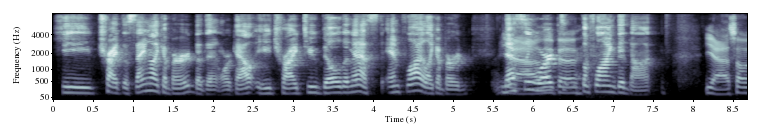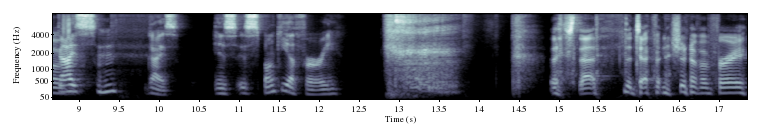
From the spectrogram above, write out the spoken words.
he tried to sing like a bird, that didn't work out. He tried to build a nest and fly like a bird. Yeah, Nesting like worked, the- the flying did not. Yeah, so guys, Mhm. guys, is is Spunky a furry? is that the definition of a furry?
